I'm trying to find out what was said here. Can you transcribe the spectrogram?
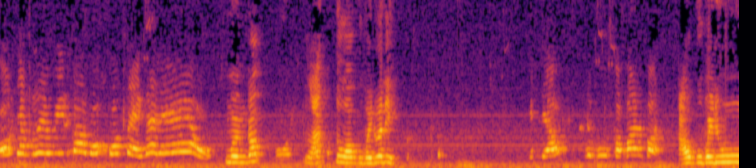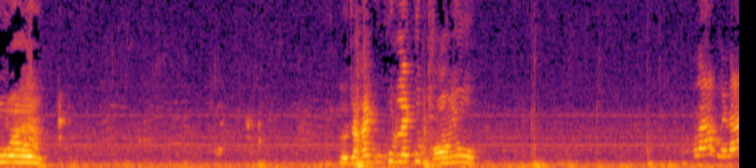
ออกจากเลยวินก็บอกคอแตกได้แล้ว มึงก็โอ้ยรักตัวกูไปด้วยดิเดี๋ยวเดี๋ยวเดี๋ยวกูกลับบ้านก่อนเอากูไปด้วย หรือจะให้กูขุดเล็กขุดทองอยู่ ลากเลยนะ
